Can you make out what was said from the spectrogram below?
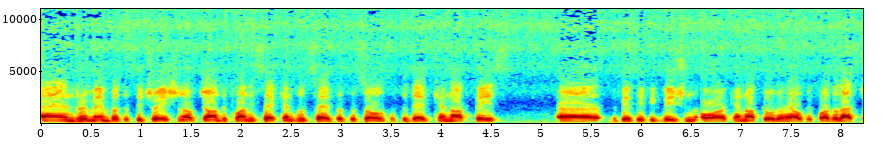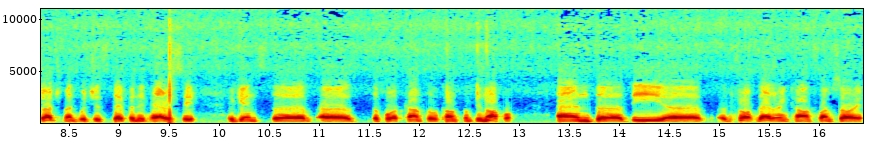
And remember the situation of John the 22nd, who said that the souls of the dead cannot face uh, the beatific vision or cannot go to hell before the last judgment, which is definite heresy against uh, uh, the Fourth Council of Constantinople and uh, the, the Fourth Lateran Council, I'm sorry.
